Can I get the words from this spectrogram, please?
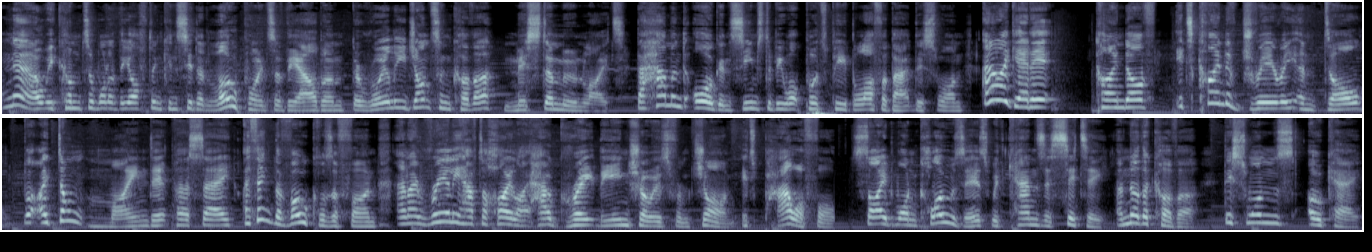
now we come to one of the often considered low points of the album, the Roy Lee Johnson cover, Mr. Moonlight. The Hammond organ seems to be what puts people off about this one, and I get it. kind of. It's kind of dreary and dull, but I don't mind it per se. I think the vocals are fun, and I really have to highlight how great the intro is from John. It's powerful. Side 1 closes with Kansas City, another cover. This one's okay.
